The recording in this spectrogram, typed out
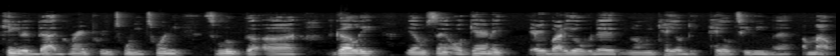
King of the Dot Grand Prix 2020. Salute the uh gully, you know what I'm saying, organic Everybody over there, you know, I mean, KOD, man. I'm out.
